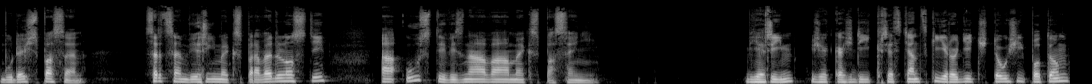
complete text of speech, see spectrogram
budeš spasen. Srdcem věříme k spravedlnosti a ústy vyznáváme k spasení. Věřím, že každý křesťanský rodič touží potom,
